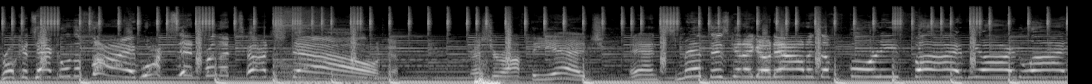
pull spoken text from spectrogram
Broke a tackle in the five. Walks in for the touchdown. Pressure off the edge. And Smith is going to go down at the 45 yard line.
